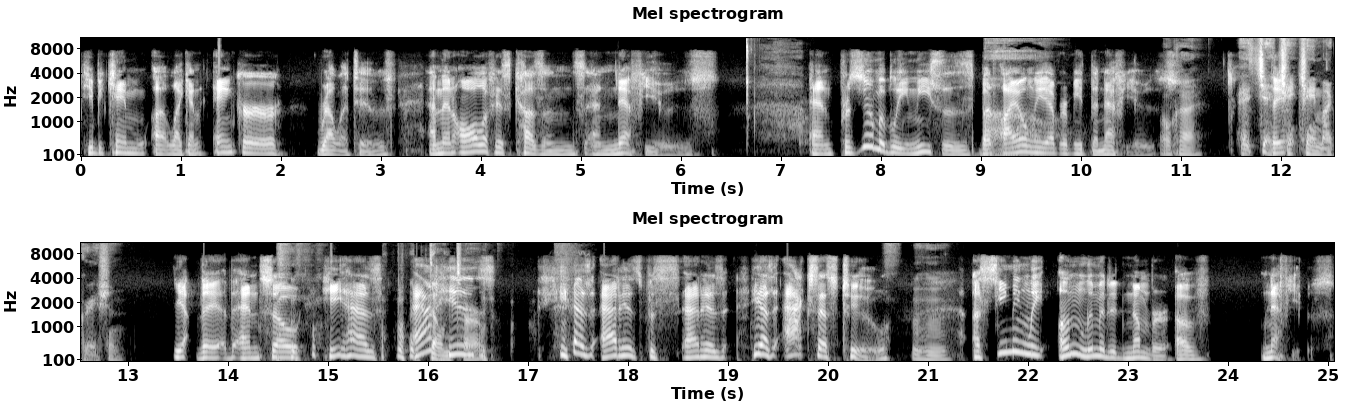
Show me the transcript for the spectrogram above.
he became uh, like an anchor relative, and then all of his cousins and nephews, and presumably nieces, but I only ever meet the nephews. Okay. It's cha- They- cha- chain migration. Yeah, they, and so he has at dumb his term. he has at his at his he has access to hmm a seemingly unlimited number of nephews.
